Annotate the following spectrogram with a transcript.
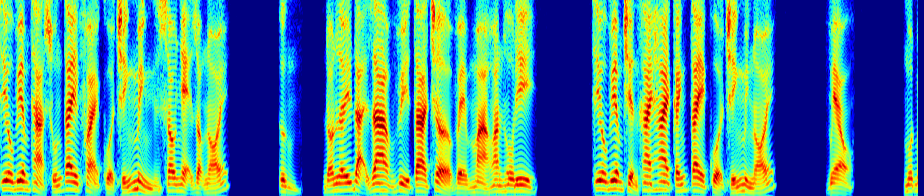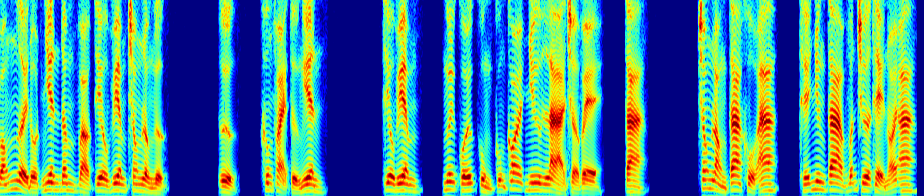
Tiêu viêm thả xuống tay phải của chính mình sau nhẹ giọng nói. Ừm, đón lấy đại gia vì ta trở về mà hoan hô đi. Tiêu viêm triển khai hai cánh tay của chính mình nói. Vèo. Một bóng người đột nhiên đâm vào tiêu viêm trong lồng ngực. Ừ, không phải tử nghiên. Tiêu viêm, ngươi cuối cùng cũng coi như là trở về, ta. Trong lòng ta khổ a, thế nhưng ta vẫn chưa thể nói a.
